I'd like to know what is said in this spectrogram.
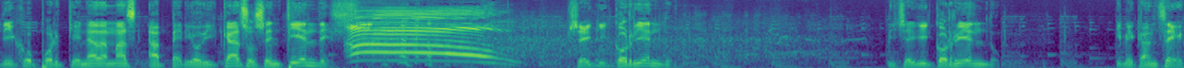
Dijo, porque nada más a periodicazos entiendes. ¡Oh! Seguí corriendo. Y seguí corriendo. Y me cansé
